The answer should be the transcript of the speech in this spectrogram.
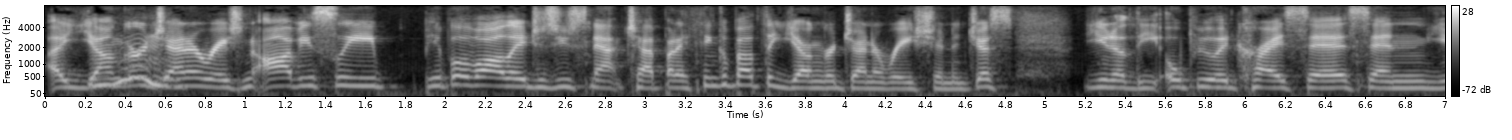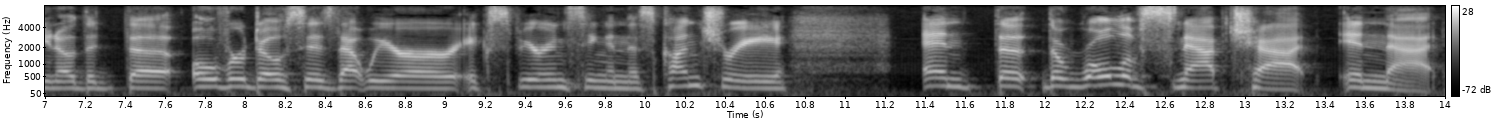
a younger mm. generation, obviously, people of all ages use Snapchat, but I think about the younger generation and just, you know, the opioid crisis and, you know, the, the overdoses that we are experiencing in this country and the the role of Snapchat in that.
